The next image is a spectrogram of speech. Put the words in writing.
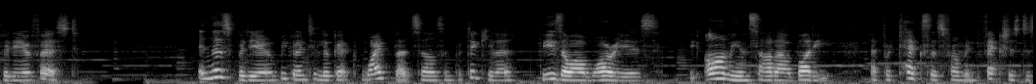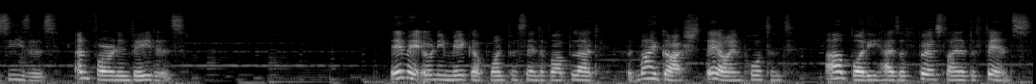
video first. In this video, we're going to look at white blood cells in particular. These are our warriors, the army inside our body that protects us from infectious diseases and foreign invaders. They may only make up 1% of our blood, but my gosh, they are important. Our body has a first line of defense,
